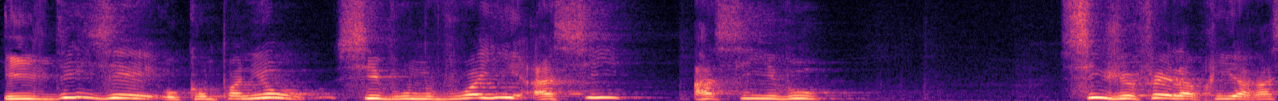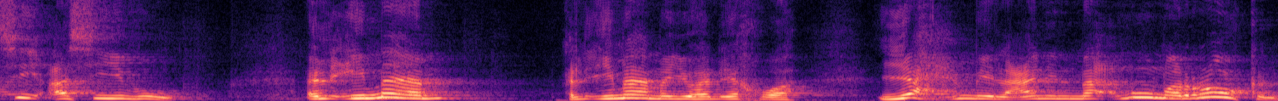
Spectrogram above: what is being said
il disait aux compagnons si vous me voyez assis asseyez-vous Si je fais la prière assis, asseyez-vous. L'imam, l'imam, أيها الإخوة, يحمل عن المأموم الركن.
